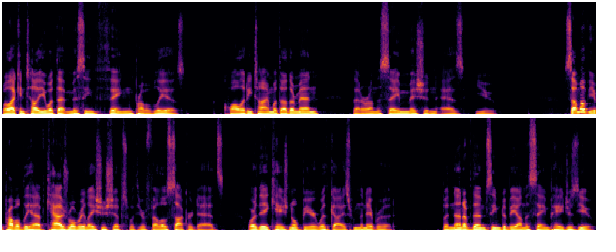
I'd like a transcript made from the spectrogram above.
Well, I can tell you what that missing thing probably is quality time with other men that are on the same mission as you. Some of you probably have casual relationships with your fellow soccer dads or the occasional beer with guys from the neighborhood, but none of them seem to be on the same page as you.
